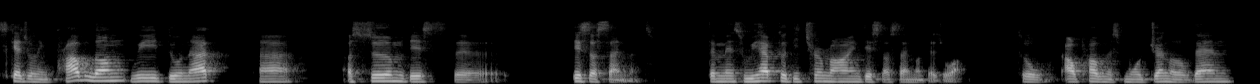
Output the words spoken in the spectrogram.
scheduling problem. We do not uh, assume this, uh, this assignment. That means we have to determine this assignment as well. So our problem is more general than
